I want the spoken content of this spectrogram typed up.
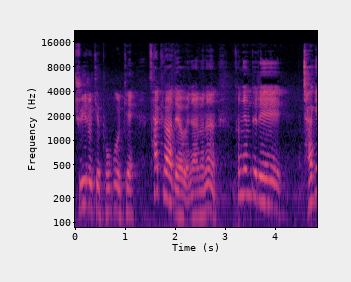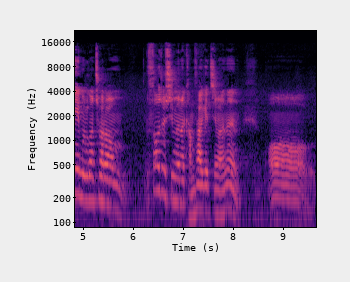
주의를 이렇게 보고 이렇게 살펴야 돼요. 왜냐하면은 손님들이 자기 물건처럼 써주시면 감사하겠지만은 어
